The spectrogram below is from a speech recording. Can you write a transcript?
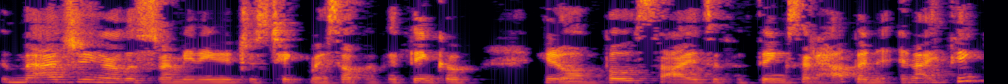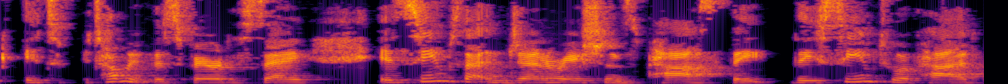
imagining our listener, I mean, I just take myself, if I think of, you know, on both sides of the things that happen. And I think it's, tell me if it's fair to say, it seems that in generations past, they, they seem to have had, you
